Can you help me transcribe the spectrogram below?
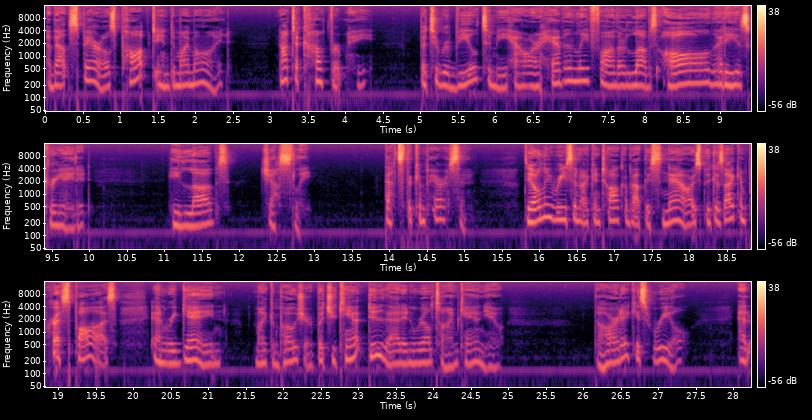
about sparrows popped into my mind, not to comfort me, but to reveal to me how our Heavenly Father loves all that He has created. He loves justly. That's the comparison. The only reason I can talk about this now is because I can press pause and regain my composure. But you can't do that in real time, can you? The heartache is real and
